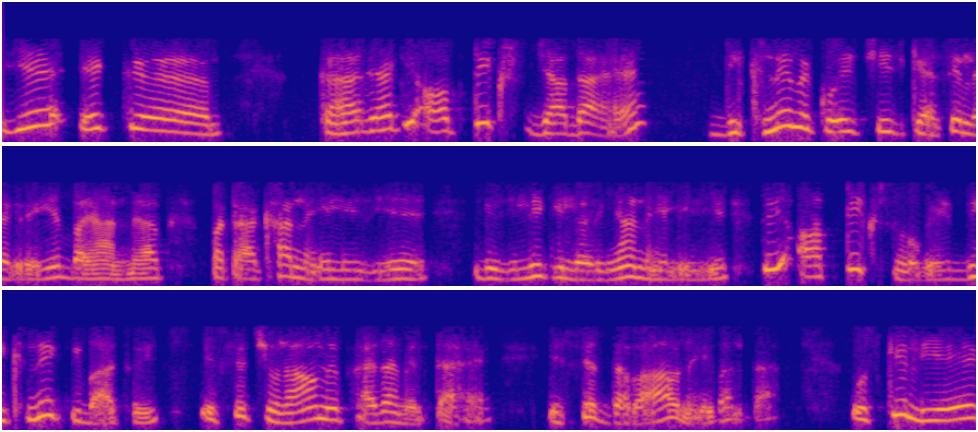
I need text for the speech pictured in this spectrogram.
ये एक कहा जाए कि ऑप्टिक्स ज़्यादा है दिखने में कोई चीज़ कैसे लग रही है? बयान में आप पटाखा नहीं लीजिए बिजली की लड़ियाँ नहीं लीजिए तो ये ऑप्टिक्स हो गई दिखने की बात हुई। इससे चुनाव में फ़ायदा मिलता है इससे दबाव नहीं बनता। उसके लिए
